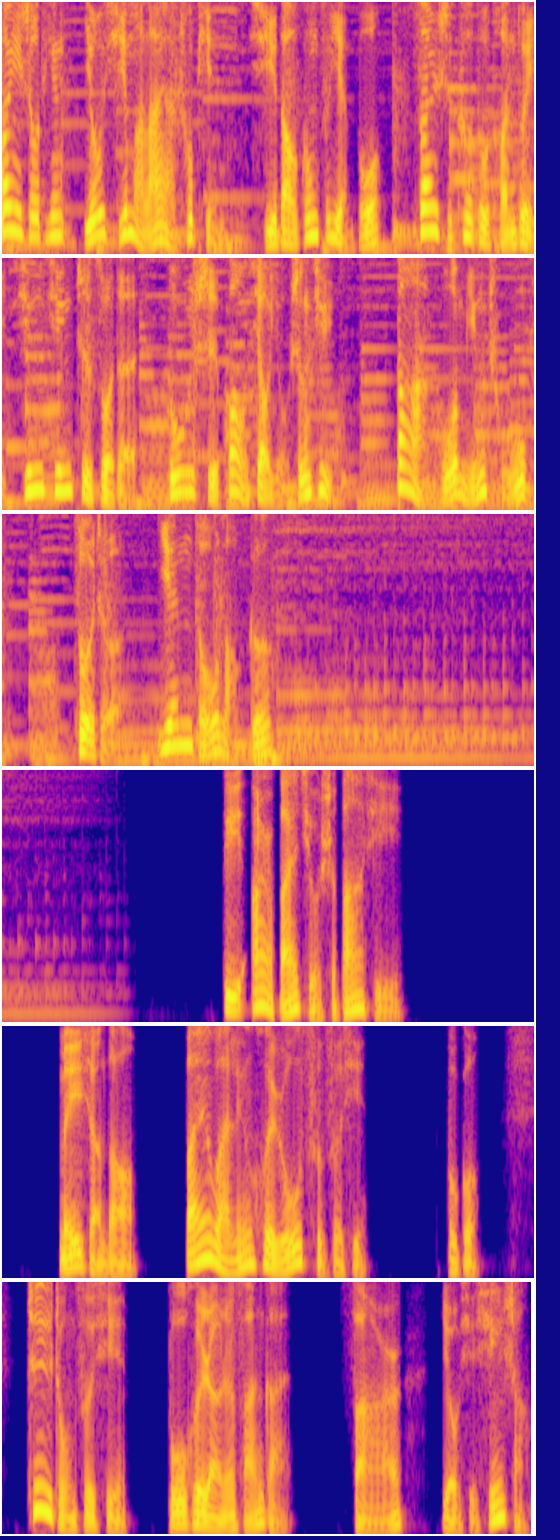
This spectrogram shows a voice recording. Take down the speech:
欢迎收听由喜马拉雅出品、喜道公子演播、三十刻度团队精心制作的都市爆笑有声剧《大国名厨》，作者烟斗老哥，第二百九十八集。没想到白婉玲会如此自信，不过这种自信不会让人反感，反而有些欣赏。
